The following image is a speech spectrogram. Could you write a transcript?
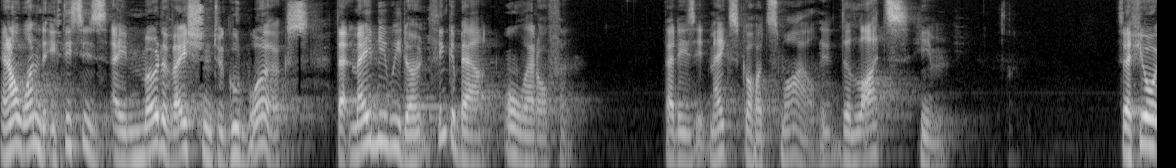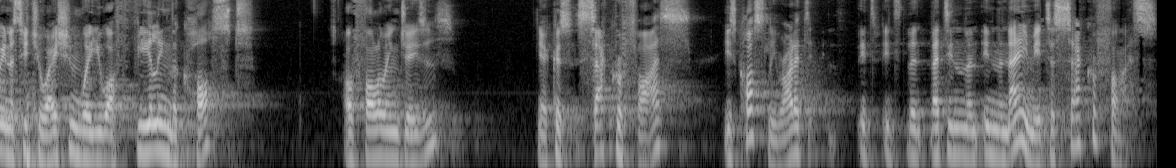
And I wonder if this is a motivation to good works that maybe we don't think about all that often. That is, it makes God smile, it delights him. So if you're in a situation where you are feeling the cost of following Jesus, yeah, because sacrifice is costly, right? It's, it's, it's the, that's in the, in the name, it's a sacrifice.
